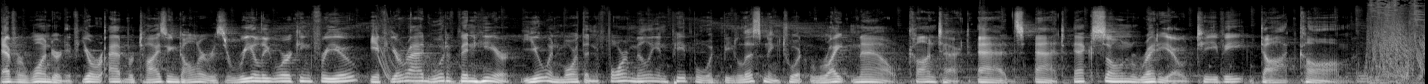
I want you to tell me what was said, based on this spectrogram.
Ever wondered if your advertising dollar is really working for you? If your ad would have been here, you and more than 4 million people would be listening to it right now. Contact ads at xzoneradiotv.com.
